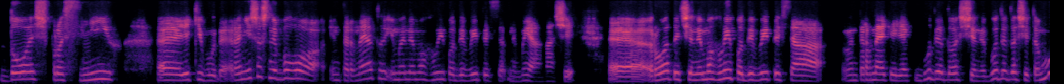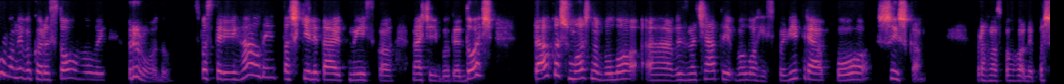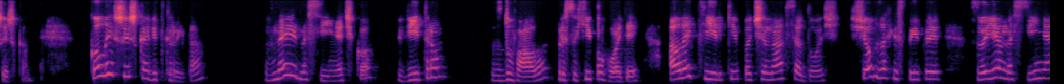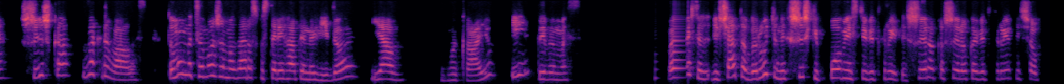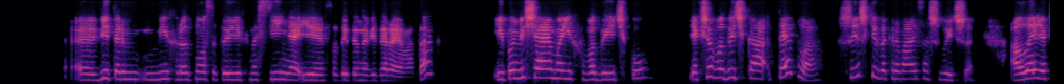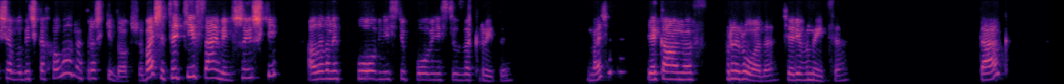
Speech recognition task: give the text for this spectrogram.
дощ, про сніг, е, який буде. Раніше ж не було інтернету, і ми не могли подивитися, не ми, а наші е, родичі, не могли подивитися в інтернеті, як буде дощ чи не буде дощ, і тому вони використовували природу спостерігали, пташки літають низько, значить буде дощ. Також можна було е, визначати вологість повітря по шишкам, прогноз погоди по шишкам. Коли шишка відкрита, в неї насіннячко вітром здувало при сухій погоді, але тільки починався дощ, щоб захистити своє насіння, шишка закривалась. Тому ми це можемо зараз спостерігати на відео. Я вмикаю і дивимось. Бачите, дівчата беруть, у них шишки повністю відкриті, широко-широко відкриті, щоб е, вітер міг розносити їх насіння і садити нові дерева, так? І поміщаємо їх в водичку. Якщо водичка тепла, шишки закриваються швидше. Але якщо водичка холодна, трошки довше. Бачите, це ті самі шишки, але вони повністю повністю закриті. Бачите, яка у нас природа, чарівниця? Так?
